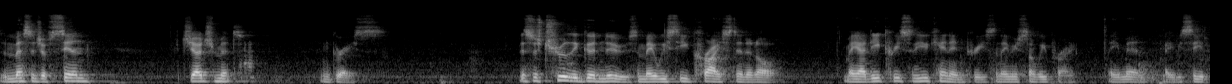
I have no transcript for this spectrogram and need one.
The message of sin, judgment, and grace. This is truly good news, and may we see Christ in it all. May I decrease so you can increase. In the name of your Son we pray. Amen. May we see it.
